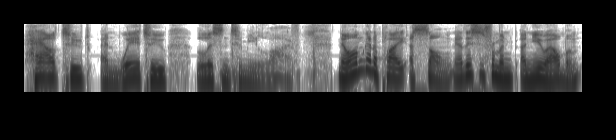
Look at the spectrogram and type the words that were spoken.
how to and where to listen to me live. Now I'm going to play a song. Now this is from a, a new album,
